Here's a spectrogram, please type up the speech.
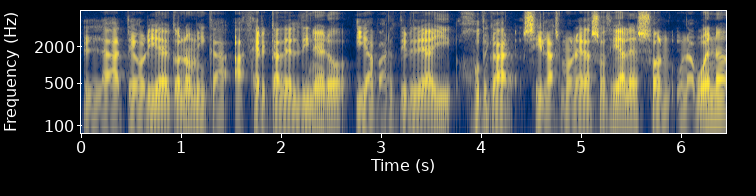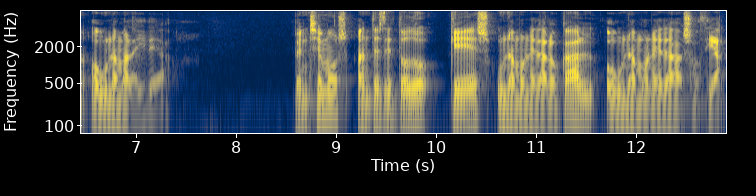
la teoría económica acerca del dinero y a partir de ahí juzgar si las monedas sociales son una buena o una mala idea. Pensemos antes de todo qué es una moneda local o una moneda social.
